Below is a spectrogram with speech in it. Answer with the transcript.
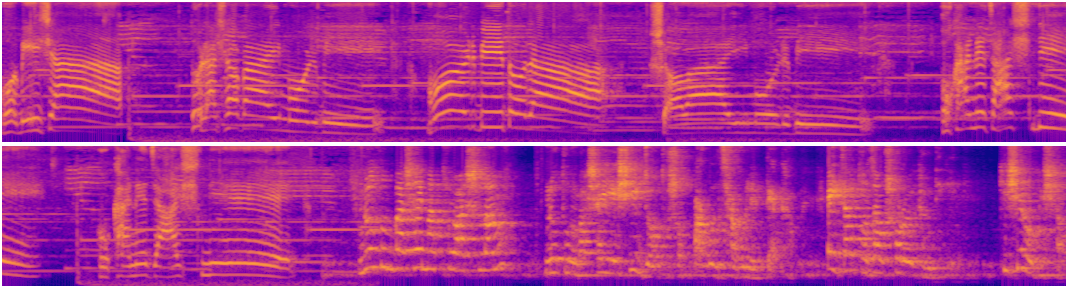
অভিশাপ। তোরা সবাই মরবি। মরবি তোরা। সবাই মরবি। ওখানে যাস নে। ওখানে যাস নে। নতুন বাসায় মাত্র আসলাম। নতুন বাসায় এসে যত সব পাগল ছাগলের দেখা। এই যা তো যাও সরো এখান থেকে। কিসের অভিশাপ?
